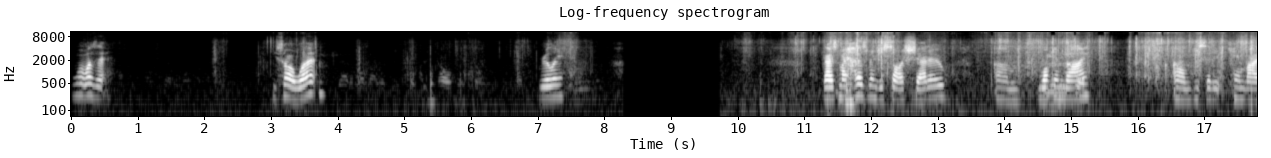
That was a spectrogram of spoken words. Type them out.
What was it? You saw what? Really? Guys, my husband just saw a shadow um, walking by. Um, he said it came by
